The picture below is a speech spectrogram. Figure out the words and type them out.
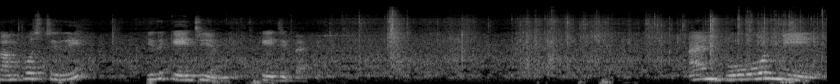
కంపోస్ట్ ఇది. ఇది కేజీ అండి. KG packet. And bone meal.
